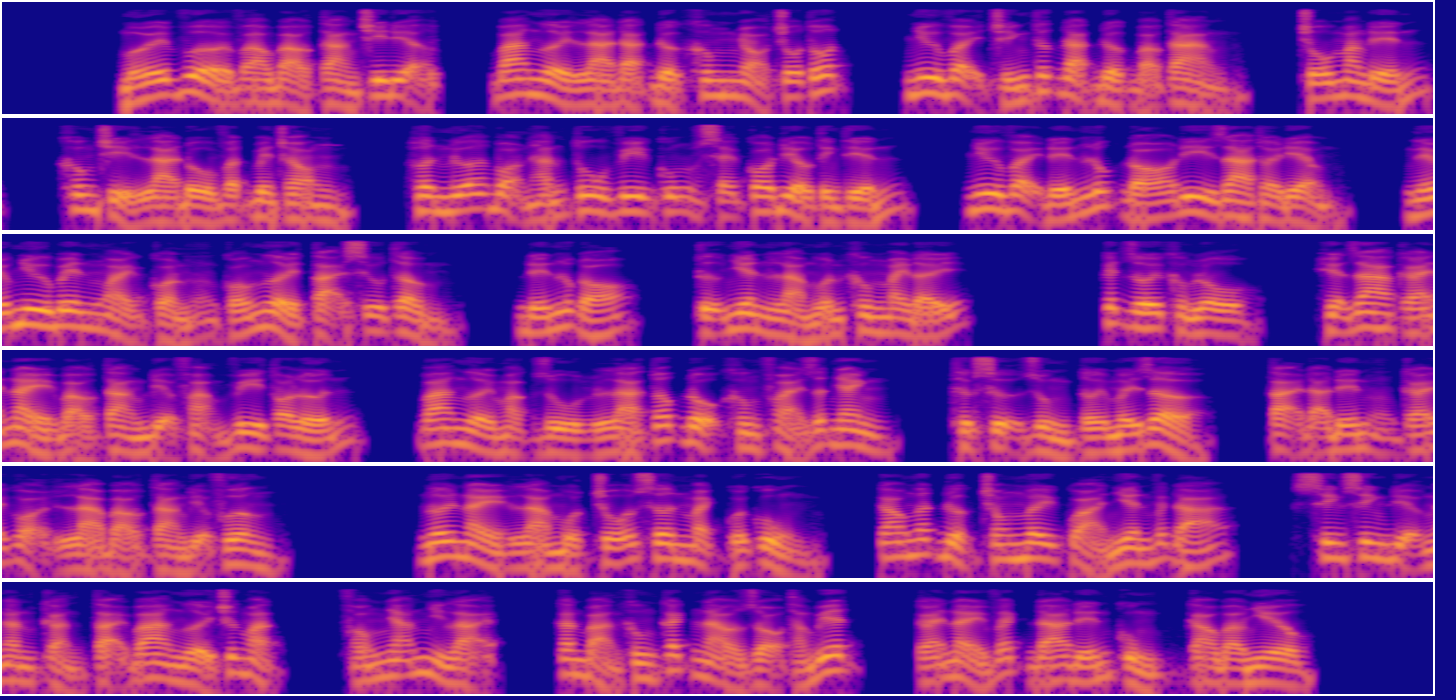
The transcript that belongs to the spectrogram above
mới vừa vào bảo tàng chi địa, ba người là đạt được không nhỏ chỗ tốt, như vậy chính thức đạt được bảo tàng, chỗ mang đến, không chỉ là đồ vật bên trong, hơn nữa bọn hắn tu vi cũng sẽ có điều tình tiến, như vậy đến lúc đó đi ra thời điểm, nếu như bên ngoài còn có người tại siêu tầm, đến lúc đó, tự nhiên là muốn không may đấy. Kết giới khổng lồ, hiện ra cái này bảo tàng địa phạm vi to lớn, ba người mặc dù là tốc độ không phải rất nhanh, thực sự dùng tới mấy giờ, tại đã đến cái gọi là bảo tàng địa phương. Nơi này là một chỗ sơn mạch cuối cùng, cao ngất được trong mây quả nhiên vách đá sinh sinh địa ngăn cản tại ba người trước mặt, phóng nhãn nhìn lại, căn bản không cách nào dò thám biết cái này vách đá đến cùng cao bao nhiêu.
